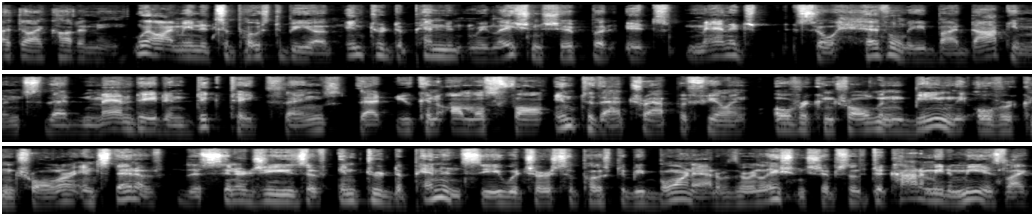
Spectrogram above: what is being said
a dichotomy? Well, I mean, it's supposed to be an interdependent relationship, but it's managed so heavily by documents that mandate and dictate things that you can almost fall into that trap of feeling over controlled and being the over controller instead of the synergies of interdependency, which are supposed to be born out of the relationship. So the dichotomy to me is like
